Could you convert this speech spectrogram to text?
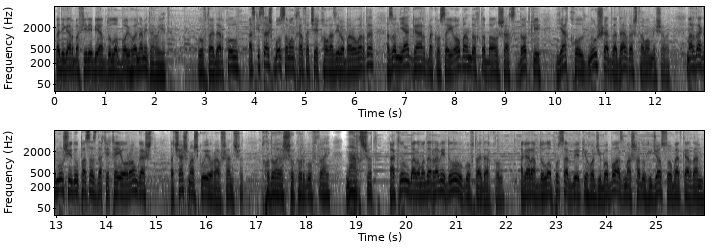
ва дигар ба фиреби абдуллобойҳо намедароед гуфт ҳайдарқул аз кисааш боз ҳамон халтачаи коғазиро бароварда аз он як гард ба косаи об андохта ба он шахс дод ки як хулд нӯшад ва дардаш тамом мешавад. Мардак нӯшиду пас аз дақиқаи ором гашт ва чашмаш гӯё равшан шуд. Худоя шукр гуфт вай нағз шуд акнун баромада раведу гуфт ҳайдарқул агар абдулло пурсад гӯед ки ҳоҷи бобо аз машҳаду ҳиҷоз суҳбат карданд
